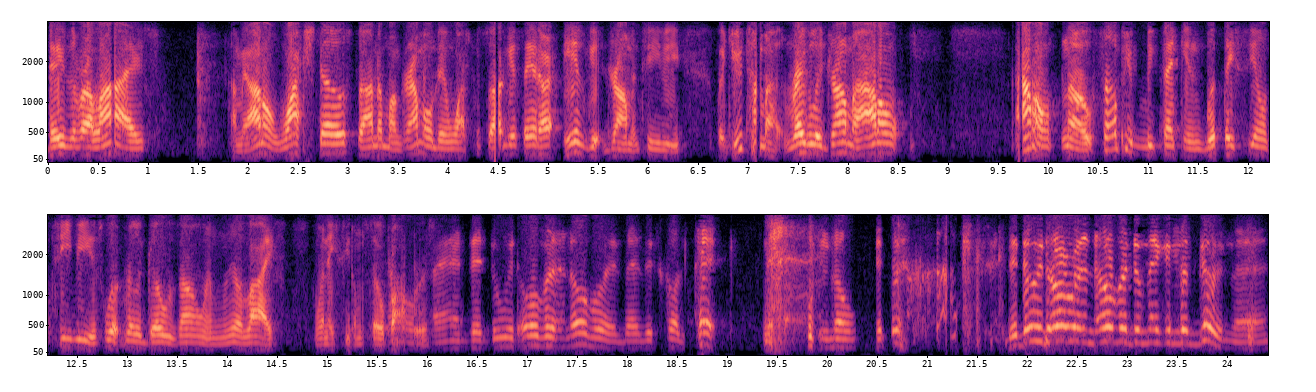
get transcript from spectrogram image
Days of Our Lives. I mean, I don't watch those, but I know my grandma didn't watch them, so I guess that is good drama TV. But you talking about regular drama? I don't. I don't know. Some people be thinking what they see on TV is what really goes on in real life when they see them soap Oh, operas. man, they do it over and over. and then It's called tech. You know, they do, they do it over and over to make it look good, man.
